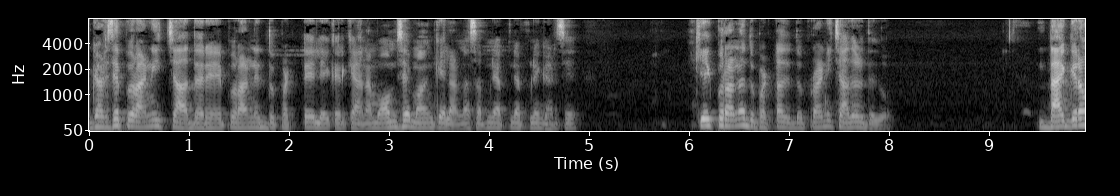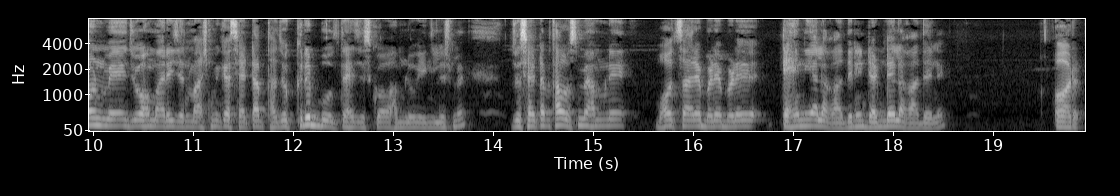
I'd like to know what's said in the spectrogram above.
घर से पुरानी चादरें पुराने दुपट्टे लेकर के आना मॉम से मांग के लाना, सबने अपने अपने घर से कि एक पुराना दुपट्टा दे दो, पुरानी चादर दे दो। बैकग्राउंड में जो हमारी जन्माष्टमी का सेटअप था, जो क्रिप बोलते हैं, जिसको हम लोग इंग्लिश में, जो सेटअप था, उसमें हमने बहुत सारे बड़े बड़े टहनियाँ लगा देनी, डंडे लगा देने, और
